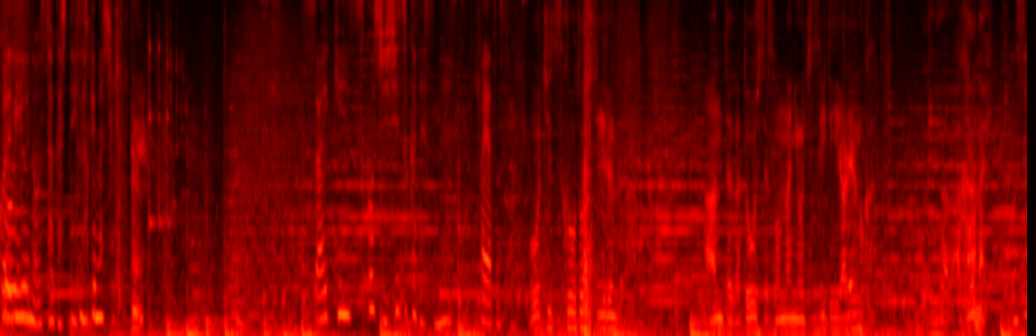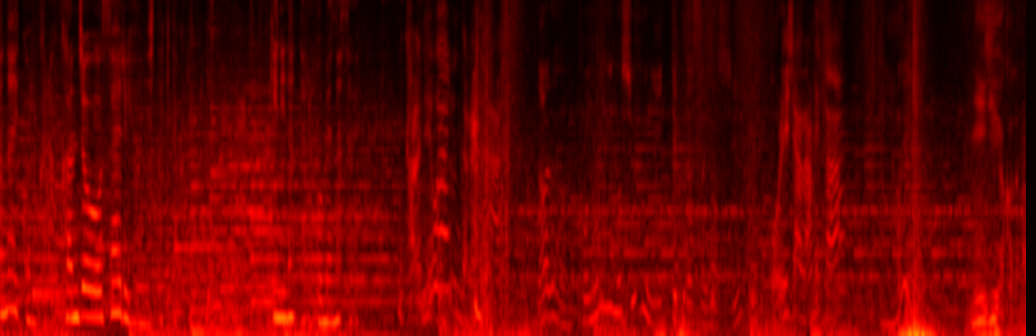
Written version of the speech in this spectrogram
これでいうのを探して続けましょう最近少し静かですね。隼人さん。落ち着こうとしているんだ。あんたがどうしてそんなに落ち着いていられるのか。俺にはわからない。幼い頃から感情を抑えるようにしてきたから。気になったらごめんなさい。金はあるんだがな。ならこの家の主婦に言ってくださいまし。俺じゃダメか？いやい。賑やかだな。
